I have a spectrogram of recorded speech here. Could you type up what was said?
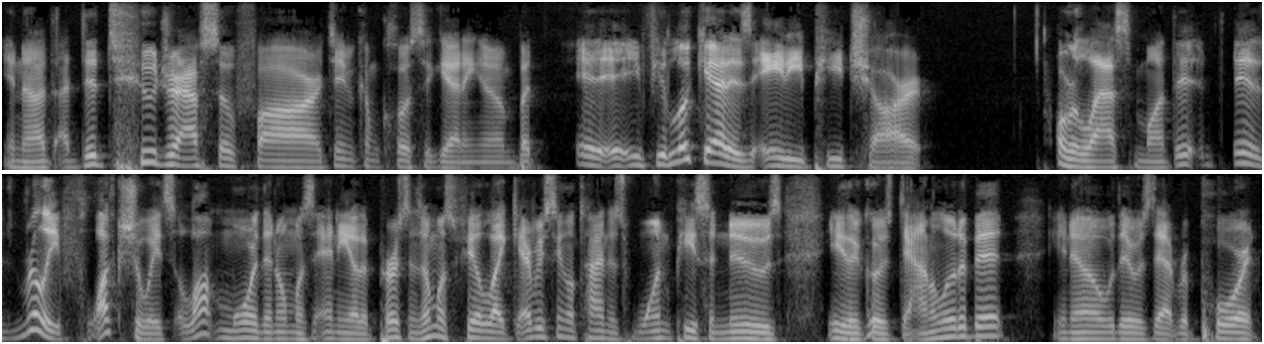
you know I, I did two drafts so far. Didn't even come close to getting him, but it, it, if you look at his ADP chart over the last month, it it really fluctuates a lot more than almost any other person. I almost feel like every single time there's one piece of news either goes down a little bit. You know, there was that report,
